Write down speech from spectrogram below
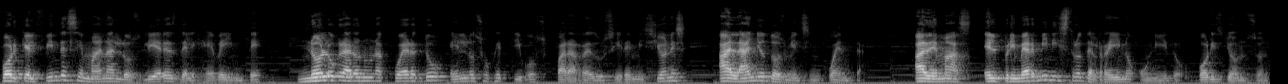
porque el fin de semana los líderes del G20 no lograron un acuerdo en los objetivos para reducir emisiones al año 2050 Además, el primer ministro del Reino Unido, Boris Johnson,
